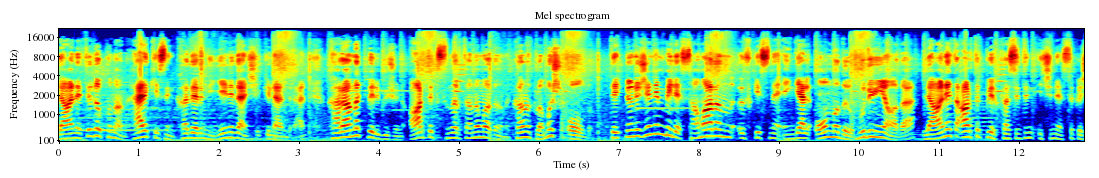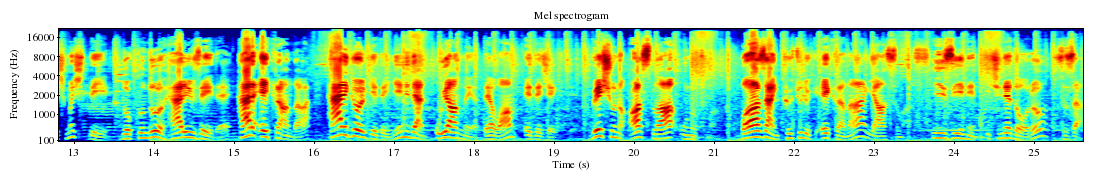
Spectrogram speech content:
lanete dokunan herkesin kaderini yeniden şekillendiren, karanlık bir gücün artık sınır tanımadığını kanıtlamış oldu. Teknolojinin bile Samara'nın öfkesine engel olmadığı bu dünyada lanet artık bir kasetin içine sıkışmış değil. Dokunduğu her yüzeyde, her ekranda, her gölgede yeniden uyanmaya devam edecekti. Ve şunu asla unutma. Bazen kötülük ekrana yansımaz. İzleyenin içine doğru sızar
